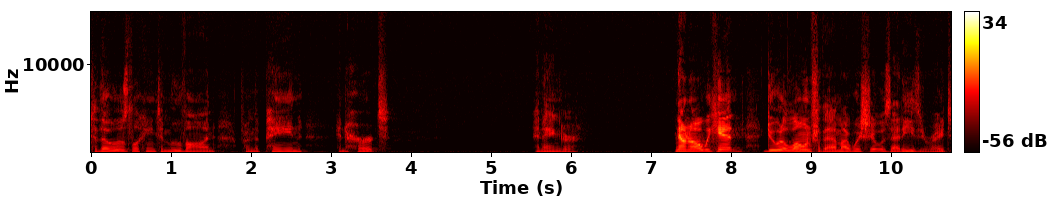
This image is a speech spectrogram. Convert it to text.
to those looking to move on from the pain and hurt and anger. Now, no, we can't do it alone for them. I wish it was that easy, right?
